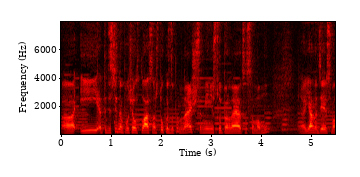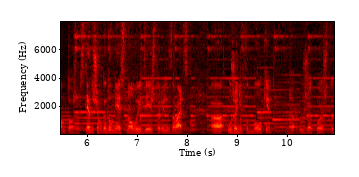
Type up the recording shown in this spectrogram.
А, и это действительно получилась классная штука, запоминающаяся, мне не супер нравится самому. А, я надеюсь, вам тоже. В следующем году у меня есть новые идеи, что реализовать. А, уже не футболки, уже кое-что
